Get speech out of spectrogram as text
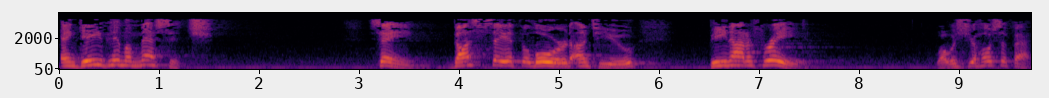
and gave him a message, saying, Thus saith the Lord unto you, Be not afraid. What was Jehoshaphat?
